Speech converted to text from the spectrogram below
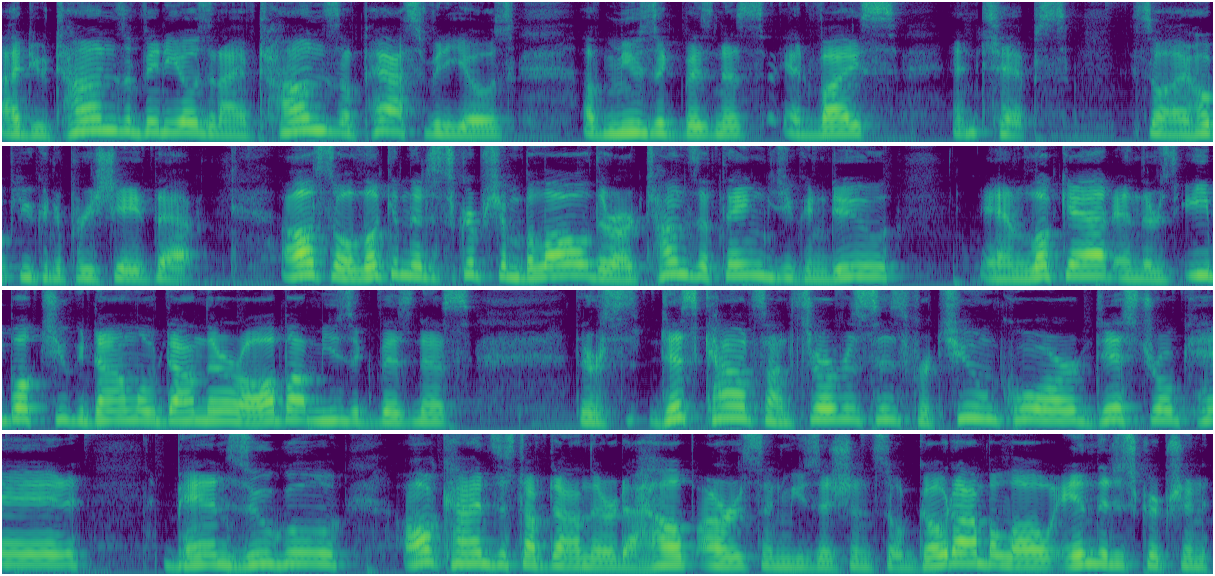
I do tons of videos and I have tons of past videos of music business, advice, and tips. So I hope you can appreciate that. Also, look in the description below. There are tons of things you can do and look at, and there's ebooks you can download down there all about music business. There's discounts on services for TuneCore, DistroKid, Bandzoogle, all kinds of stuff down there to help artists and musicians. So go down below in the description,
